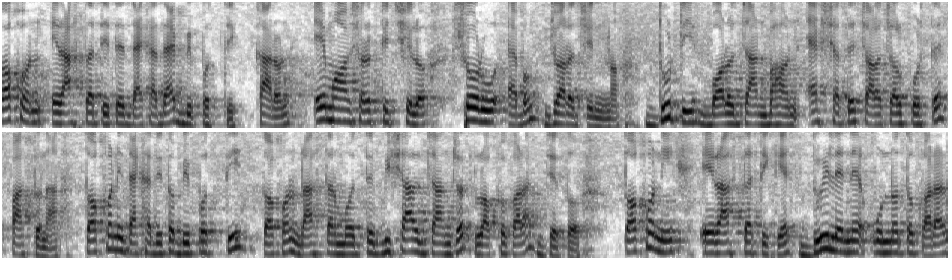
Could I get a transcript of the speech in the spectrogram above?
তখন এই রাস্তাটিতে দেখা দেয় বিপত্তি, কারণ এই মহাসড়কটি ছিল সরু এবং জরাজীর্ণ। দুটি বড় যানবাহন একসাথে চলাচল করতে পারতো না। তখনই দেখা দিত বিপত্তি, তখন রাস্তার মধ্যে বিশাল যানজট লক্ষ্য করা যেত। তখনই এই রাস্তাটিকে দুই লেনে উন্নত করার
